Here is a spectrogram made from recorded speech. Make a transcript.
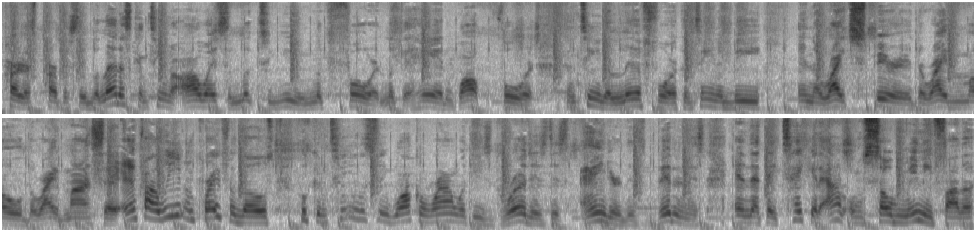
hurt us purposely. But let us continue to always to look to you, look forward, look ahead, walk forward, continue to live forward, continue to be in the right spirit, the right mode, the right mindset. And Father, we even pray for those who continuously walk around with these grudges, this anger, this bitterness, and that they take it out on so many, Father.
